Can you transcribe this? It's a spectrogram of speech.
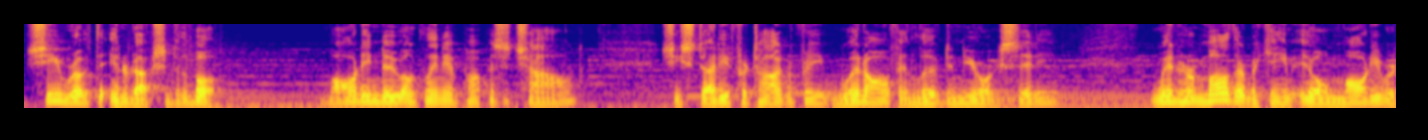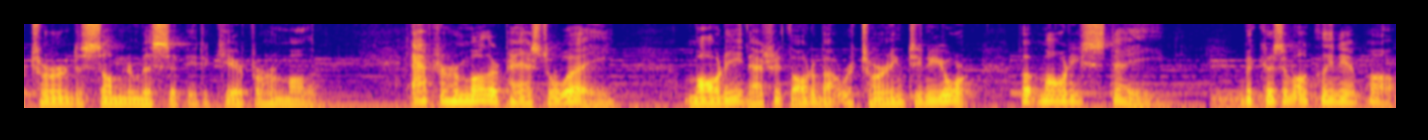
She wrote the introduction to the book. Maudie knew Uncle and Aunt Pup as a child. She studied photography, went off and lived in New York City. When her mother became ill, Maudie returned to Sumner, Mississippi to care for her mother. After her mother passed away, Maudie naturally thought about returning to New York, but Maudie stayed because of Uncle and Aunt Pup.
